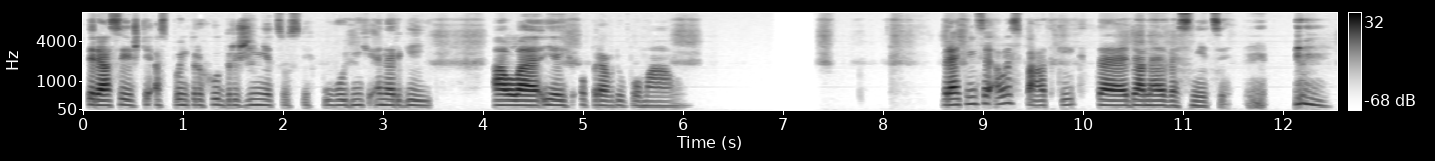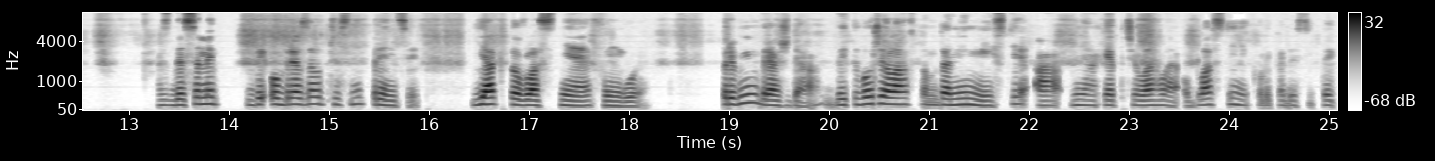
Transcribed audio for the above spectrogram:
která se ještě aspoň trochu drží něco z těch původních energií, ale je jich opravdu pomálu. Vrátím se ale zpátky k té dané vesnici. Zde se mi vyobrazil přesně princip, jak to vlastně funguje. První vražda vytvořila v tom daném místě a v nějaké přilehlé oblasti několika desítek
